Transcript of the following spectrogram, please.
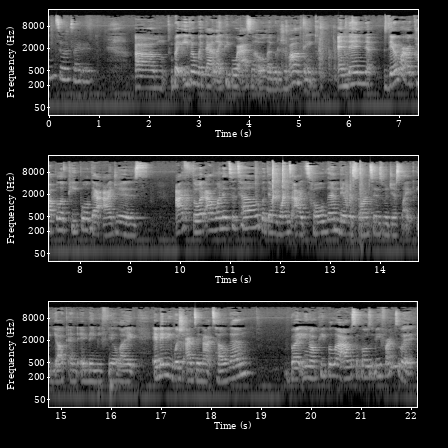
I'm so excited. Um, but even with that, like people were asking, oh, like what does your mom think? And then there were a couple of people that I just I thought I wanted to tell, but then once I told them, their responses were just like yuck, and it made me feel like it made me wish I did not tell them. But you know, people that I was supposed to be friends with.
